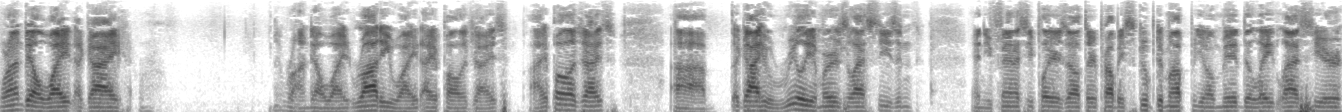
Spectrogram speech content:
Rondell White, a guy, Rondell White, Roddy White, I apologize. I apologize. Uh, a guy who really emerged last season, and you fantasy players out there probably scooped him up, you know, mid to late last year,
